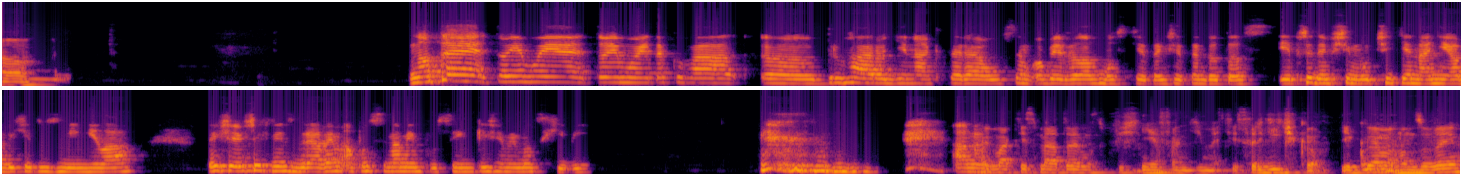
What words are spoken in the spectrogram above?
Uh. No to je, to je moje, to je moje taková uh, druhá rodina, kterou jsem objevila v Mostě, takže ten dotaz je především určitě na ně, abych je tu zmínila. Takže všechny zdravím a posílám jim pusinky, že mi moc chybí. ano. My Marti jsme na to moc pišní a fandíme ti. Srdíčko. Děkujeme Honzovi.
